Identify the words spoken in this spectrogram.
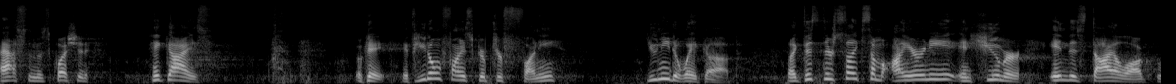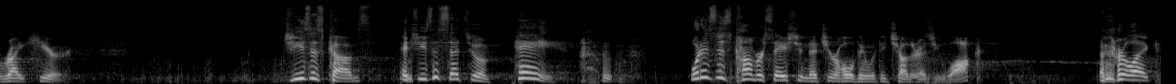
asked them this question Hey, guys, okay, if you don't find scripture funny, you need to wake up. Like this, there's like some irony and humor in this dialogue right here. Jesus comes and Jesus said to him, Hey, what is this conversation that you're holding with each other as you walk? And they're like,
